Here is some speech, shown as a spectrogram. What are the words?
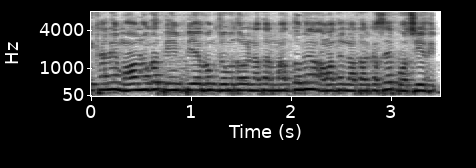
এখানে মহানগর বিএনপি এবং যুবদলের নেতার মাধ্যমে আমাদের নেতার কাছে পৌঁছিয়ে দিব।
